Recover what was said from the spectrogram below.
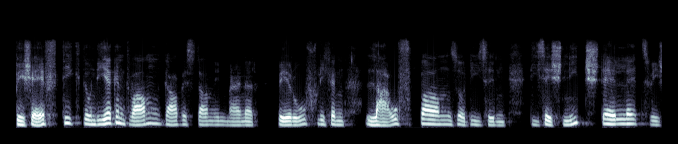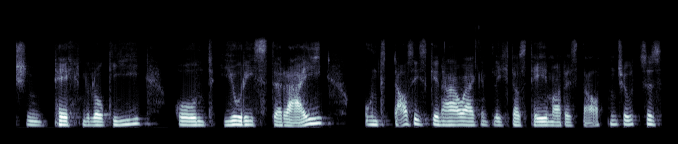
beschäftigt. Und irgendwann gab es dann in meiner beruflichen Laufbahn so diesen, diese Schnittstelle zwischen Technologie und Juristerei. Und das ist genau eigentlich das Thema des Datenschutzes.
